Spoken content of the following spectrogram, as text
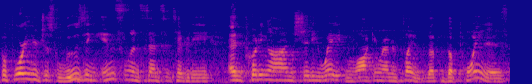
before you're just losing insulin sensitivity and putting on shitty weight and walking around in flames. The, the point is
